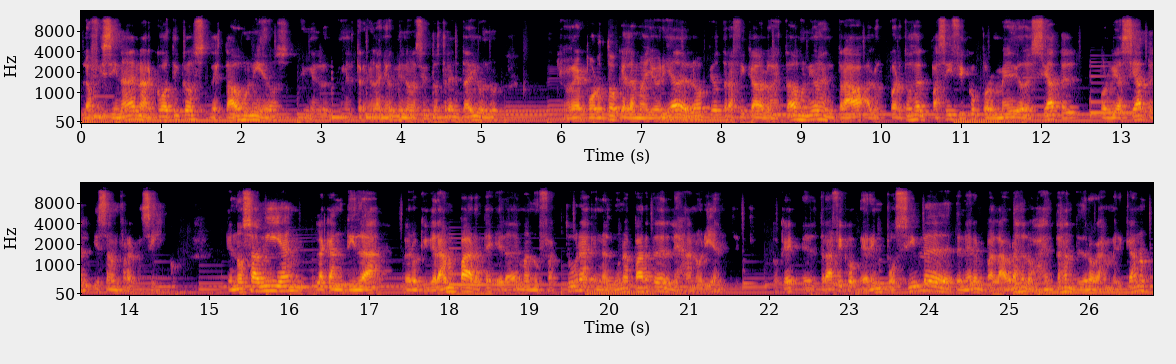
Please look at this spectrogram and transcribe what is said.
la Oficina de Narcóticos de Estados Unidos, en el, año 1931, reportó que la mayoría del opio traficado en los Estados Unidos entraba a los puertos del Pacífico por medio de Seattle, por vía Seattle y San Francisco, que no sabían la cantidad, pero que gran parte era de manufactura en alguna parte del lejano oriente. ¿okay? El tráfico era imposible de detener en palabras de los agentes antidrogas americanos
